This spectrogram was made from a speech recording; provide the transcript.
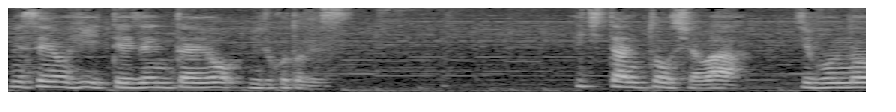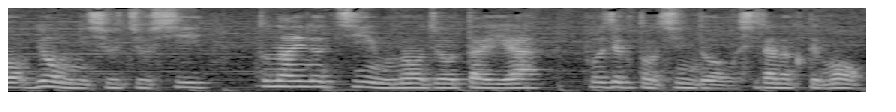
目線を引いて全体を見ることです。一担当者は自分の業務に集中し隣のチームの状態やプロジェクトの進度を知らなくても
